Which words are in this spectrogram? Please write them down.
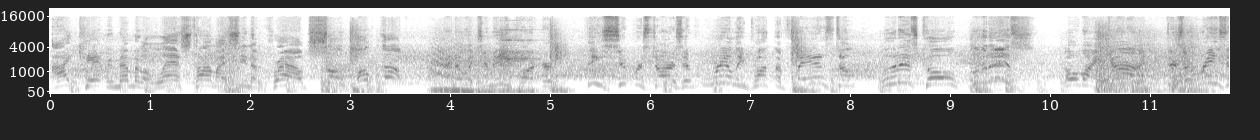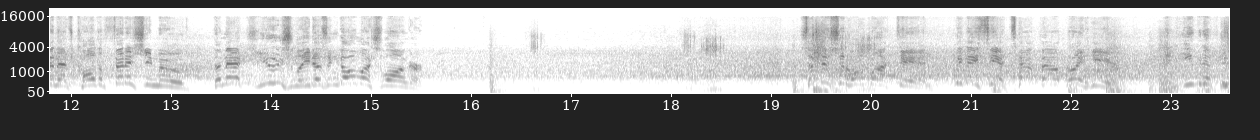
I can't remember the last time I seen a crowd so pumped up. I know what you mean, partner. These superstars have really brought the fans to... Look at this, Cole. Look at this. Oh, my God. There's a reason that's called a finishing move. The match usually doesn't go much longer. Submission hold locked in. We may see a tap out right here. And even if you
